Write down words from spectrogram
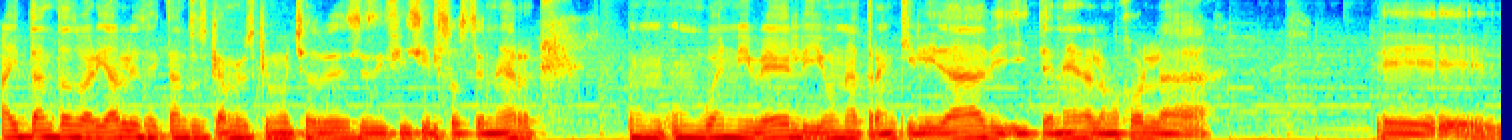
hay tantas variables, hay tantos cambios que muchas veces es difícil sostener un, buen nivel y una tranquilidad y, tener a lo mejor la, eh,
